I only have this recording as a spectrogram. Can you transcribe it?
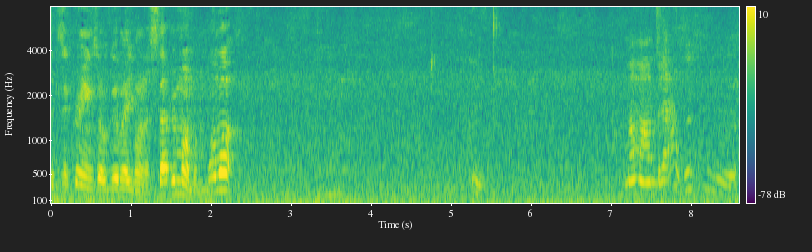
And cream so good, man. You want to slap your mama. Mama. My mom, but I wish you would.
